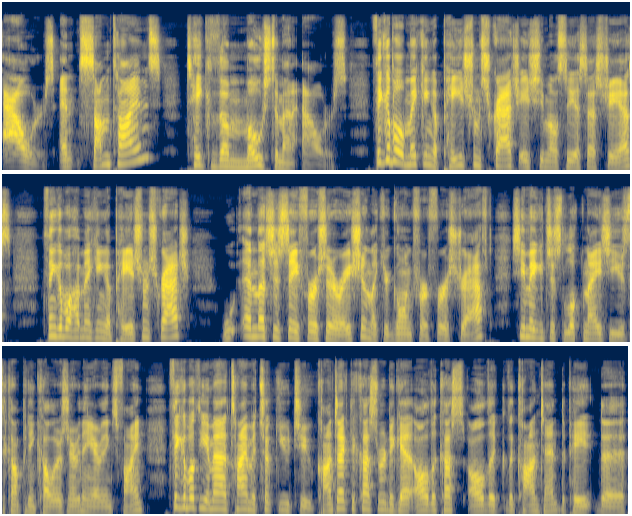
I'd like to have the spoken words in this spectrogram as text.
hours and sometimes take the most amount of hours. Think about making a page from scratch, HTML, CSS, JS. Think about how making a page from scratch, and let's just say first iteration, like you're going for a first draft. So you make it just look nice. You use the company colors and everything. Everything's fine. Think about the amount of time it took you to contact the customer to get all the cus- all the, the content, the pay- the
